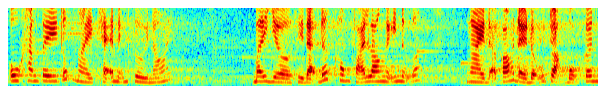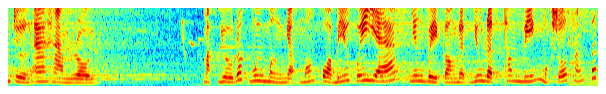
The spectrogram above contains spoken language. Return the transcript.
U Khanti lúc này khẽ mỉm cười nói Bây giờ thì Đại Đức không phải lo nghĩ nữa Ngài đã có đầy đủ trọn bộ kinh trường A Hàm rồi Mặc dù rất vui mừng nhận món quà biếu quý giá Nhưng vì còn định du lịch thăm viếng một số thắng tích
